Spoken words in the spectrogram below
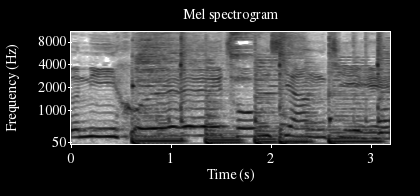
和你回从相见。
